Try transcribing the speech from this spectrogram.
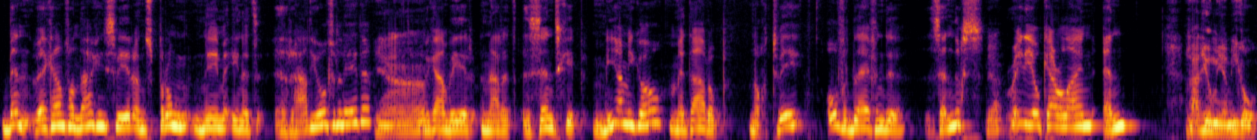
Ben, wij gaan vandaag eens weer een sprong nemen in het radioverleden. Ja. We gaan weer naar het zendschip Miamigo, met daarop nog twee overblijvende zenders. Ja. Radio Caroline en Radio Miamigo.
